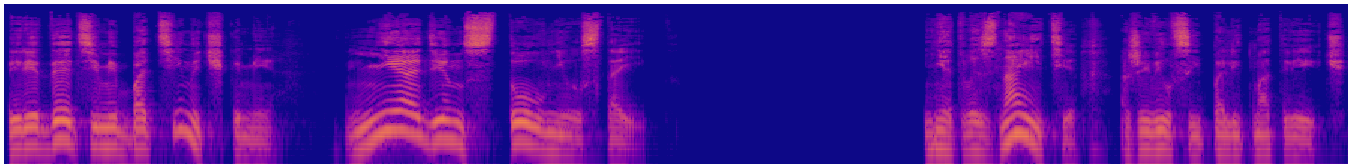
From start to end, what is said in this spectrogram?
Перед этими ботиночками ни один стул не устоит. «Нет, вы знаете, — оживился Ипполит Матвеевич,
